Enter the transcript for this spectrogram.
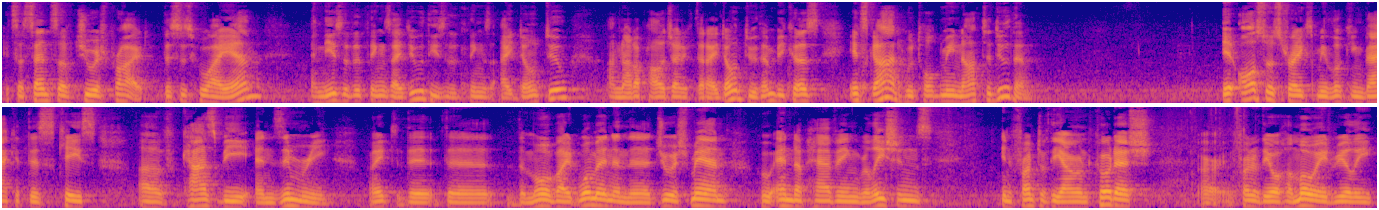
It's a sense of Jewish pride. This is who I am, and these are the things I do, these are the things I don't do. I'm not apologetic that I don't do them because it's God who told me not to do them. It also strikes me looking back at this case of Cozbi and Zimri, right? The, the, the Moabite woman and the Jewish man who end up having relations in front of the Aron Kodesh, or in front of the Ohel Moed, really,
